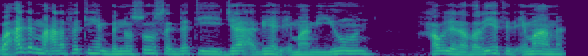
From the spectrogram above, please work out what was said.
وعدم معرفتهم بالنصوص التي جاء بها الإماميون حول نظرية الإمامة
